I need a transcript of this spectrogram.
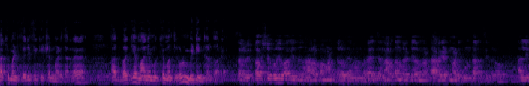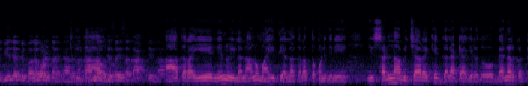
ಡಾಕ್ಯುಮೆಂಟ್ ವೆರಿಫಿಕೇಷನ್ ಮಾಡಿದ್ದಾರೆ. ಅದ್ರ ಬಗ್ಗೆ ಮಾನ್ಯ ಮುಖ್ಯಮಂತ್ರಿಗಳು ಮೀಟಿಂಗ್ ಕರೆದವ್ರೆ. ಜನಾರ್ದನ್ ರೆಡ್ಡಿ ಅವ್ರನ್ನ ಟಾರ್ಗೆಟ್ ಮಾಡಿ ಗುಂಡಾರಿಸಿದ್ರು. ಅಲ್ಲಿ ಬಿಜೆಪಿ ಬಲಗೊಳ್ತಾ ಇದೆ. ಅದನ್ನ ಕಾಂಗ್ರೆಸ್ಗೆ ಸಹಿಸಕ್ ಆಗ್ತಿಲ್ಲ. ಆ ಥರ ಏನೇನು ಇಲ್ಲ. ನಾನು ಮಾಹಿತಿ ಎಲ್ಲ ಥರ ತಕೊಂಡಿದ್ದೀನಿ. ಈ ಸಣ್ಣ ವಿಚಾರಕ್ಕೆ ಗಲಾಟೆ ಆಗಿರೋದು ಬ್ಯಾನರ್ ಕಟ್ಟ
